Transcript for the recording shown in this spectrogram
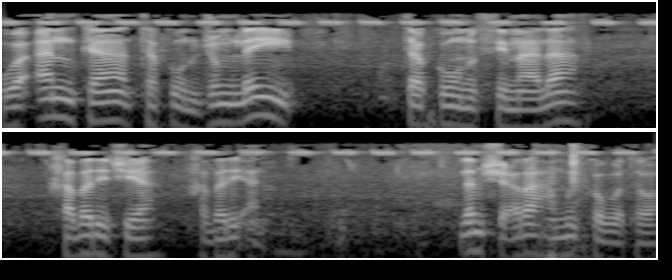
وأنك تكون. جملي تكون الثمالا خبري شيا خبري أن لم شعرها مكوتوا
